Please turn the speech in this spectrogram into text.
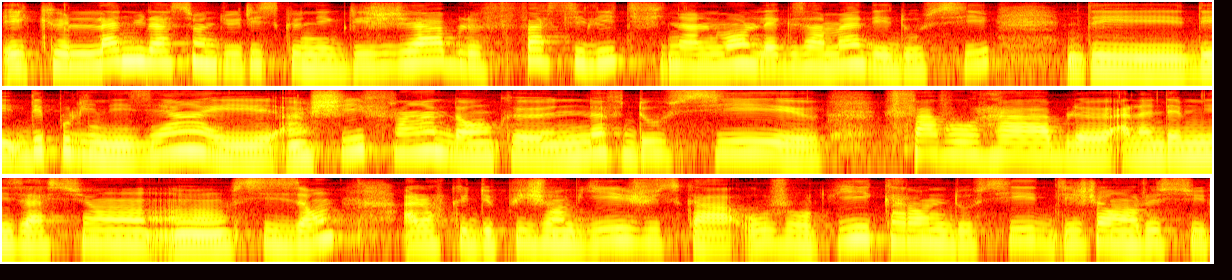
et que l'annulation du risque négligeable facilite finalement l'examen des dossiers des, Polynésiens et un chiffre, hein, donc euh, neuf dossiers euh, favorables à l'indemnisation en six ans, alors que depuis janvier jusqu'à aujourd'hui, 40 dossiers déjà ont reçu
